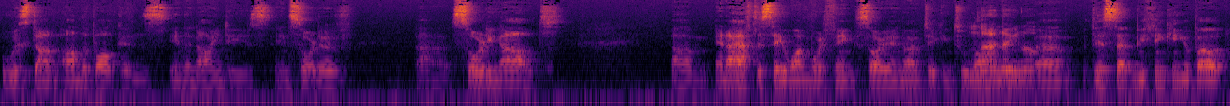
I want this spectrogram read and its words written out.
was done on the Balkans in the 90s in sort of uh, sorting out. Um, and I have to say one more thing. Sorry, I know I'm taking too long. No, no, you're not. Um, this set me thinking about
